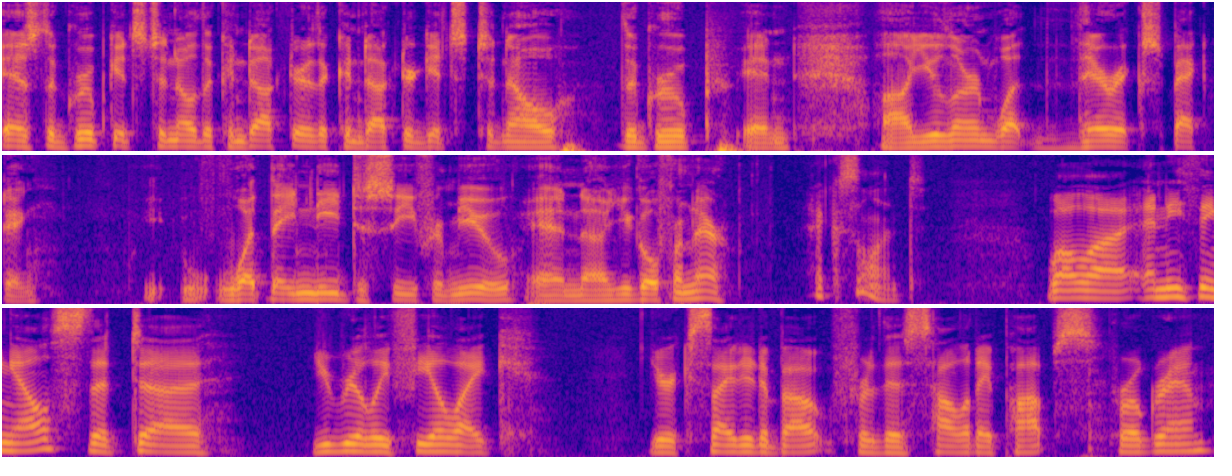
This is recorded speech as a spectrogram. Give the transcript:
as the group gets to know the conductor, the conductor gets to know the group, and uh, you learn what they're expecting, what they need to see from you, and uh, you go from there. Excellent. Well, uh, anything else that uh, you really feel like you're excited about for this Holiday Pops program?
